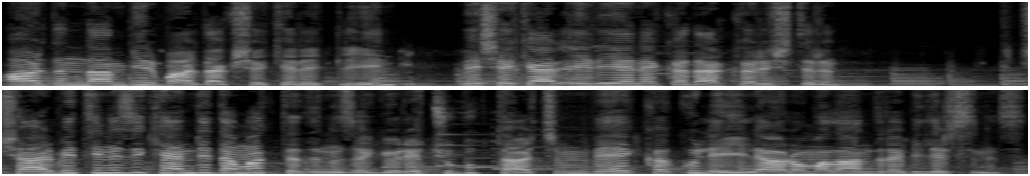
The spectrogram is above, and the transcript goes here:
ardından bir bardak şeker ekleyin ve şeker eriyene kadar karıştırın. Şerbetinizi kendi damak tadınıza göre çubuk tarçın ve kakule ile aromalandırabilirsiniz.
